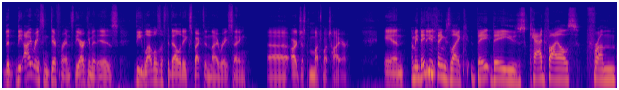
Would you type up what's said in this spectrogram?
the the iRacing difference, the argument is the levels of fidelity expected in iRacing uh, are just much much higher. And I mean, they do things like they they use CAD files from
